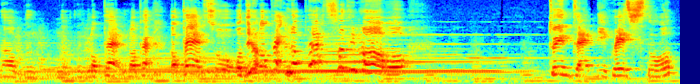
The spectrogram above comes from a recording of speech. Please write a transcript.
no, l'ho, per- l'ho, per- l'ho perso. Oddio, l'ho, per- perso di nuovo. Tu intendi questo?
